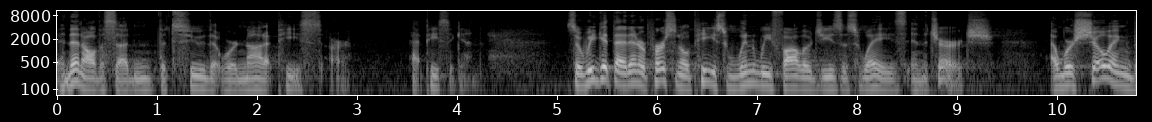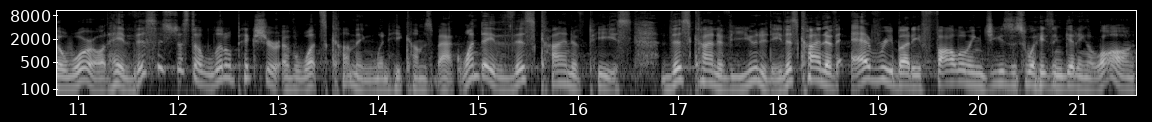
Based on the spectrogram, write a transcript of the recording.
And then all of a sudden, the two that were not at peace are at peace again. So we get that interpersonal peace when we follow Jesus' ways in the church. And we're showing the world, hey, this is just a little picture of what's coming when he comes back. One day, this kind of peace, this kind of unity, this kind of everybody following Jesus' ways and getting along,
